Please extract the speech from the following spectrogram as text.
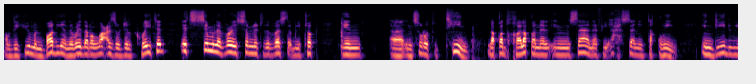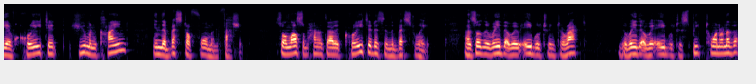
of the human body and the way that Allah Azza wa created. It's similar, very similar to the verse that we took in uh, in Surah At-Teen. لَقَدْ خَلَقْنَا الْإِنسَانَ فِي أَحْسَنِ تَقْوِيمٍ Indeed, we have created humankind in the best of form and fashion. So Allah subhanahu wa ta'ala created us in the best way. And so the way that we're able to interact, the way that we're able to speak to one another,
